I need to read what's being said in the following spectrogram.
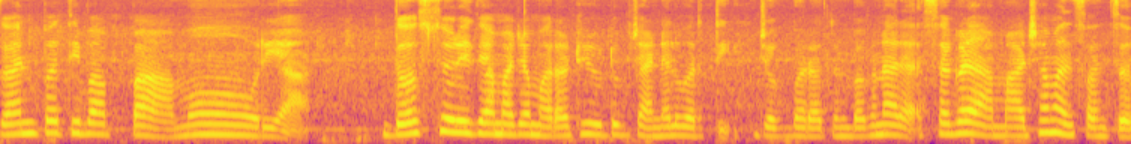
गणपती बाप्पा मोर्या. दस्तुरी त्या माझ्या मराठी यूट्यूब चॅनलवरती जगभरातून बघणाऱ्या सगळ्या माझ्या माणसांचं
